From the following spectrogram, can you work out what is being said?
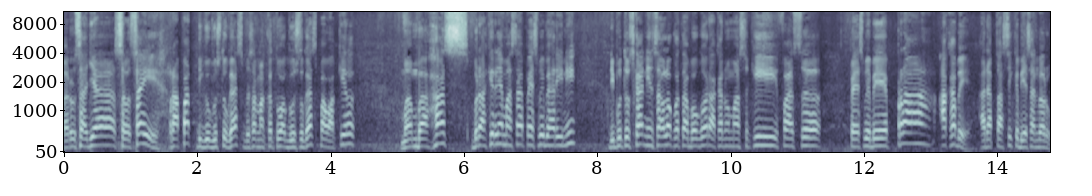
Baru saja selesai rapat di gugus tugas bersama Ketua Gugus Tugas Pak Wakil membahas berakhirnya masa PSBB hari ini. Diputuskan insya Allah Kota Bogor akan memasuki fase PSBB pra AKB, adaptasi kebiasaan baru.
